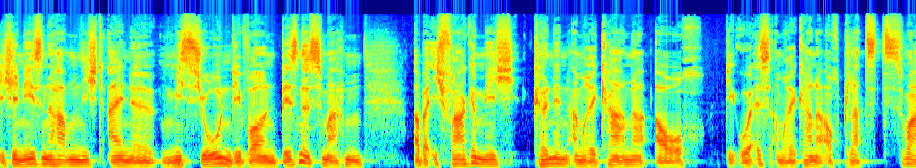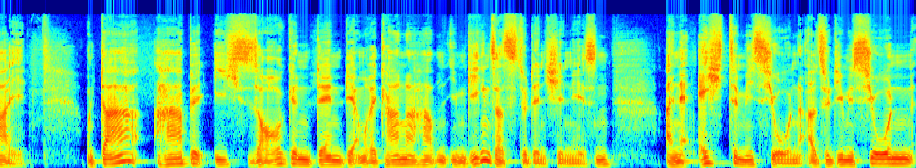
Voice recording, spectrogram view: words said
Die Chinesen haben nicht eine Mission, die wollen Business machen. Aber ich frage mich, können Amerikaner auch die US-Amerikaner auch Platz zwei. Und da habe ich Sorgen, denn die Amerikaner haben im Gegensatz zu den Chinesen eine echte Mission. Also die Mission,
